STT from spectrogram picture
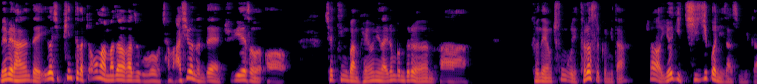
매매를 하는데 이것이 핀트가 조금 안 맞아가지고 참 아쉬웠는데 주위에서 어, 채팅방 회원이나 이런 분들은 아, 그 내용 충분히 들었을 겁니다. 자, 여기 지지권이지 않습니까?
